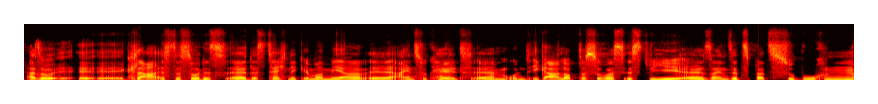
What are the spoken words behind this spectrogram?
Also äh, äh klar ist es so, dass, äh, dass Technik immer mehr äh, Einzug hält. Ähm, und egal, ob das sowas ist wie seinen Sitzplatz zu buchen,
